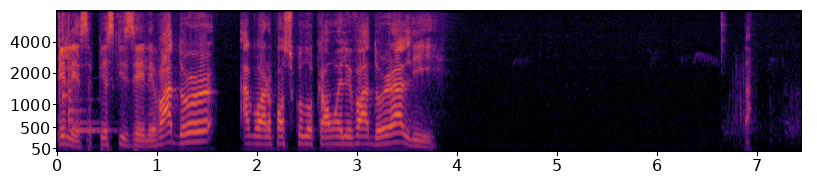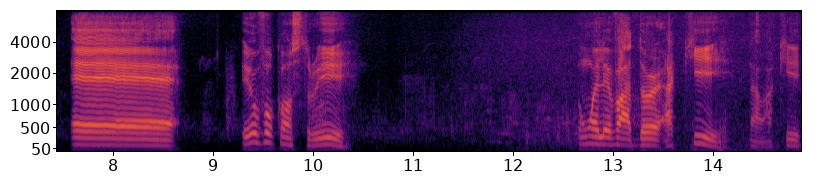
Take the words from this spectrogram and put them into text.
Beleza, pesquisei elevador. Agora posso colocar um elevador ali. Tá. É... Eu vou construir um elevador aqui. Não, aqui.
